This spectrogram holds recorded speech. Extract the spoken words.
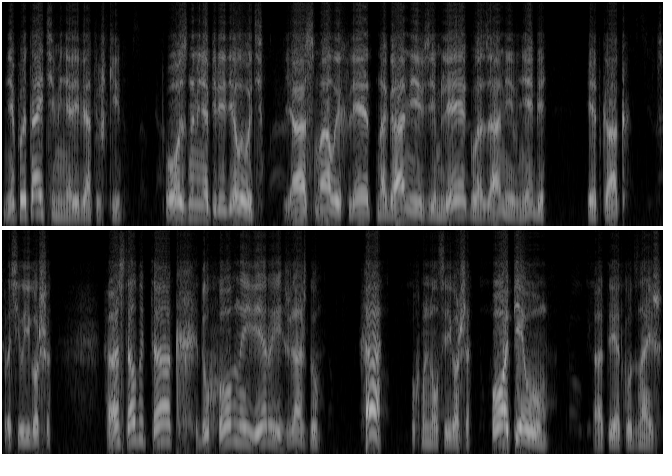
«Не пытайте меня, ребятушки. Поздно меня переделывать. Я с малых лет ногами в земле, глазами в небе». «Это как?» — спросил Егорша. «А стал быть так, духовной верой жажду». «Ха! — ухмыльнулся Егорша. «Опиум!» «А ты откуда знаешь?»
